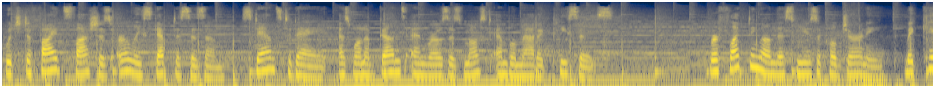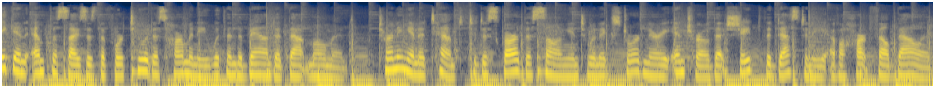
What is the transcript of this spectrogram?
which defied Slash's early skepticism, stands today as one of Guns N' Roses' most emblematic pieces. Reflecting on this musical journey, McKagan emphasizes the fortuitous harmony within the band at that moment, turning an attempt to discard the song into an extraordinary intro that shaped the destiny of a heartfelt ballad.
